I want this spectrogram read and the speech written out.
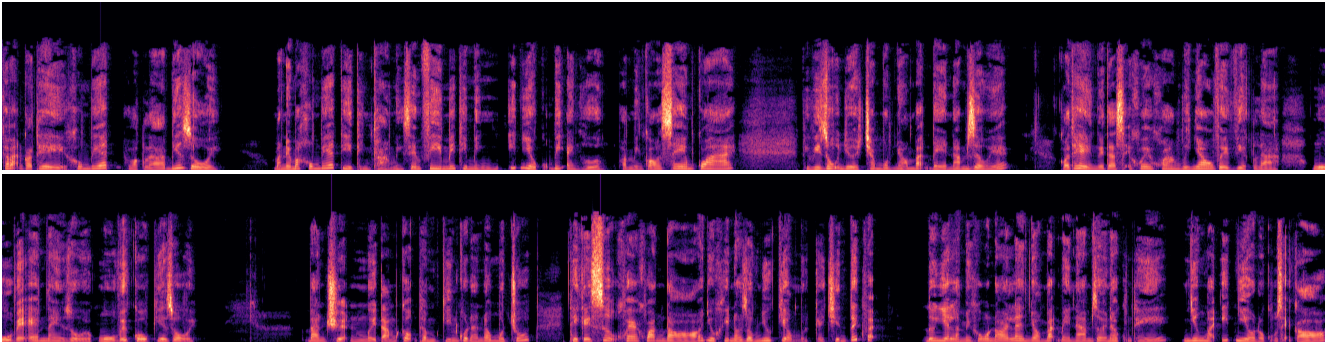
Các bạn có thể không biết hoặc là biết rồi Mà nếu mà không biết thì thỉnh thoảng mình xem phim ấy thì mình ít nhiều cũng bị ảnh hưởng Và mình có xem qua ấy Thì ví dụ như trong một nhóm bạn bè nam giới ấy Có thể người ta sẽ khoe khoang với nhau về việc là ngủ với em này rồi, ngủ với cô kia rồi bàn chuyện 18 cộng thầm kín của đàn ông một chút thì cái sự khoe khoang đó nhiều khi nó giống như kiểu một cái chiến tích vậy. Đương nhiên là mình không nói là nhóm bạn bè nam giới nào cũng thế, nhưng mà ít nhiều nó cũng sẽ có.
